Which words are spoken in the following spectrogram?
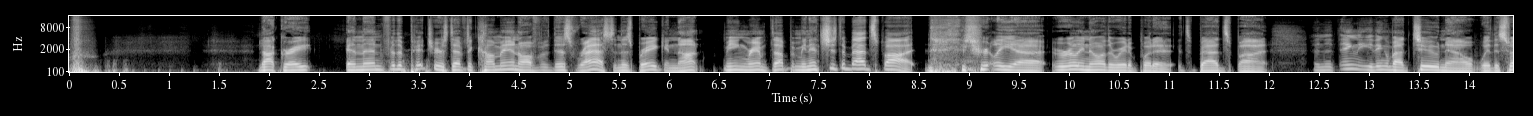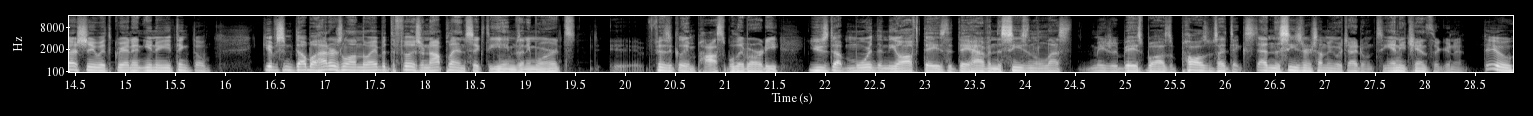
whew, not great and then for the pitchers to have to come in off of this rest and this break and not being ramped up, I mean, it's just a bad spot. There's really, uh, really no other way to put it. It's a bad spot. And the thing that you think about too now, with especially with granted, you know, you think they'll give some double headers along the way, but the Phillies are not playing 60 games anymore. It's uh, physically impossible. They've already used up more than the off days that they have in the season, unless Major League Baseball has a pause and decides to extend the season or something, which I don't see any chance they're going to do.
